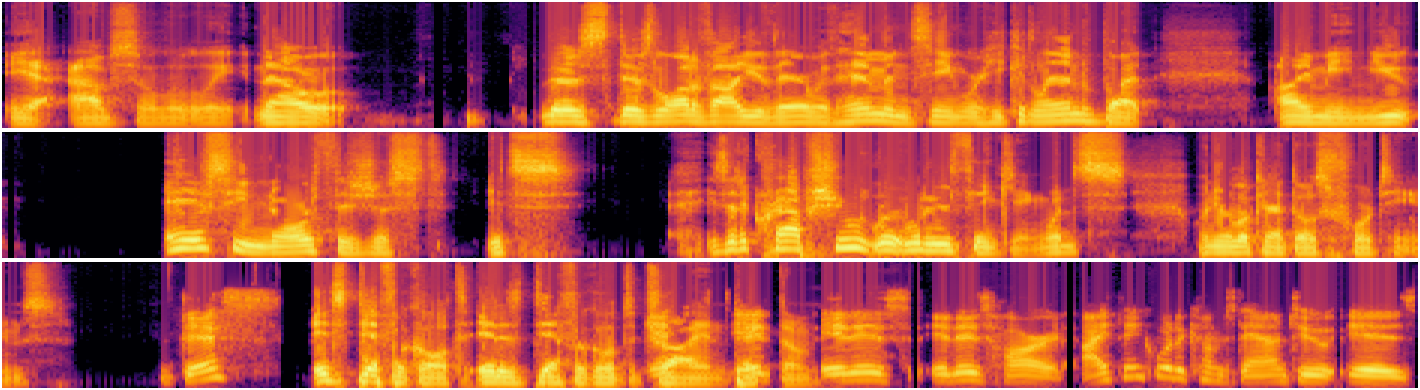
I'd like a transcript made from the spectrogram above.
Yeah, absolutely. Now, there's there's a lot of value there with him and seeing where he could land, but I mean, you AFC North is just it's is it a crapshoot? What, what are you thinking? What's when you're looking at those four teams? This It's difficult. It is difficult to try and pick it, them. it is it is hard. I think what it comes down to is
